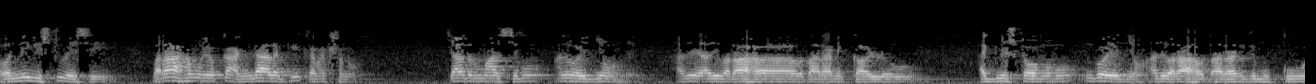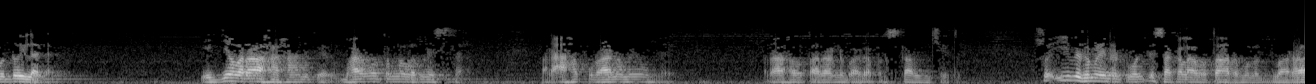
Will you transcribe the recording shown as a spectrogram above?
అవన్నీ లిస్టు వేసి వరాహము యొక్క అంగాలకి కనెక్షను చాతుర్మాస్యము అని ఓ యజ్ఞం ఉంది. అది అది వరాహావతారానికి కాళ్ళు అగ్నిష్టోమము ఇంకో యజ్ఞం. అది వరాహావతారానికి ముక్కు అంటూ ఇలాగ. యజ్ఞవరాహ అని పేరు. భాగవతంలో వర్ణిస్తారు. వరాహ పురాణమే ఉంది. వరాహావతారాన్ని బాగా ప్రస్తావించేది. సో ఈ విధమైనటువంటి సకల అవతారముల ద్వారా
